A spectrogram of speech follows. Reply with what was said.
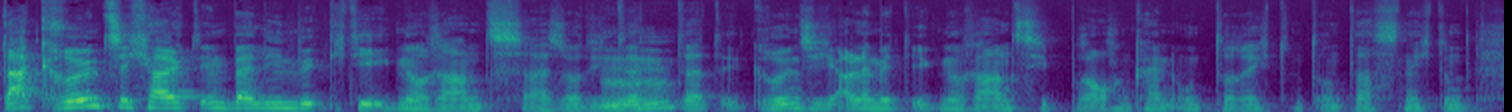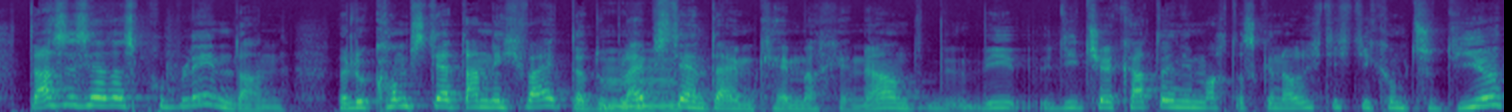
da krönt sich halt in Berlin wirklich die Ignoranz. Also die, Mhm. da, da krönen sich alle mit Ignoranz, sie brauchen keinen Unterricht und, und das nicht. Und das ist ja das Problem dann, weil du kommst ja dann nicht weiter. Du Mhm. bleibst ja in deinem Kämmerchen. Ja? Und wie DJ Katrin, die macht das genau richtig, die kommt zu dir,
